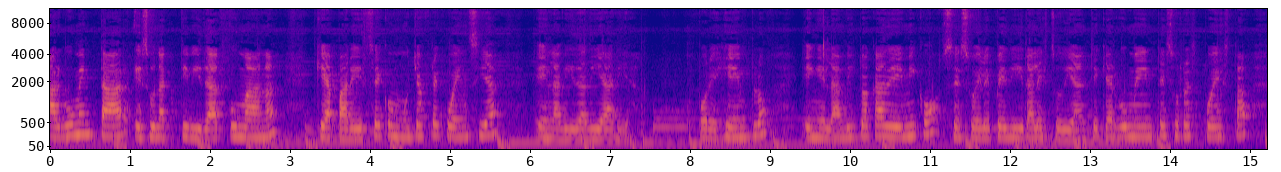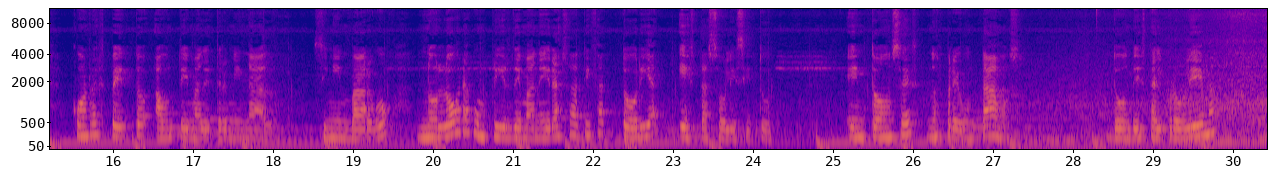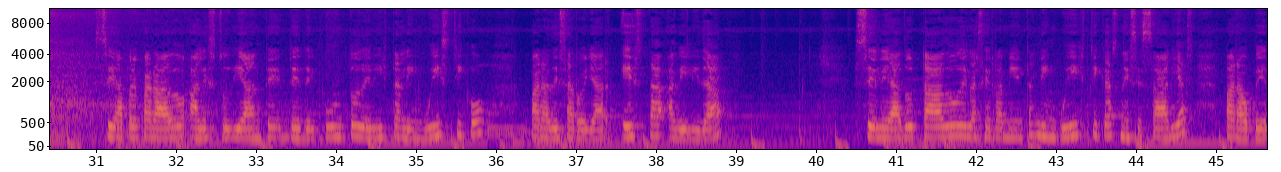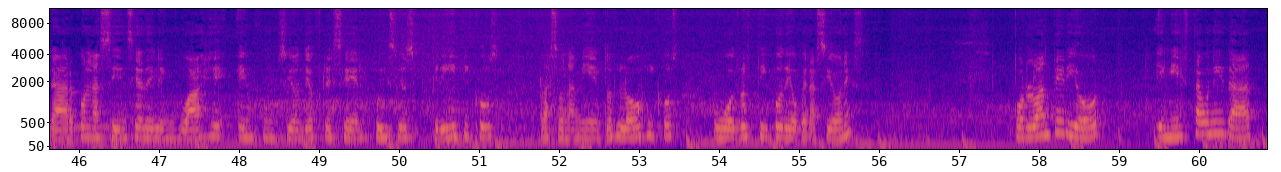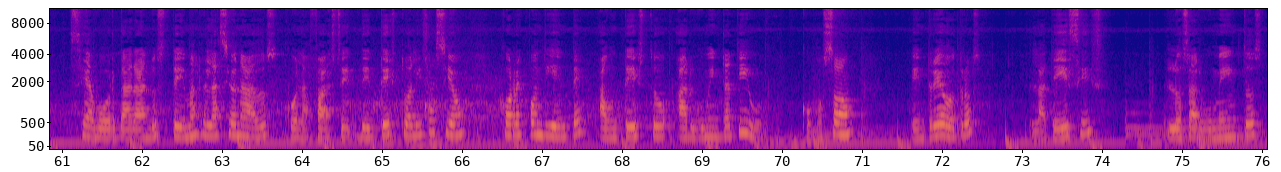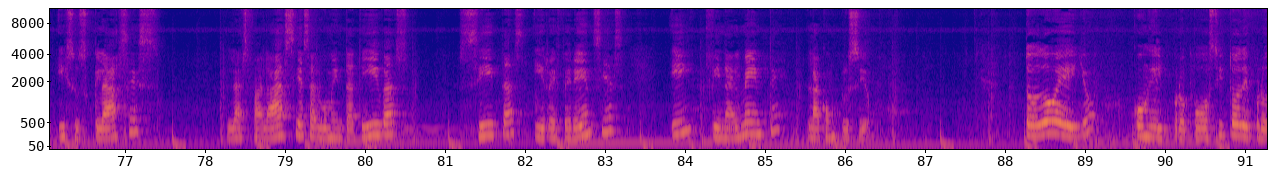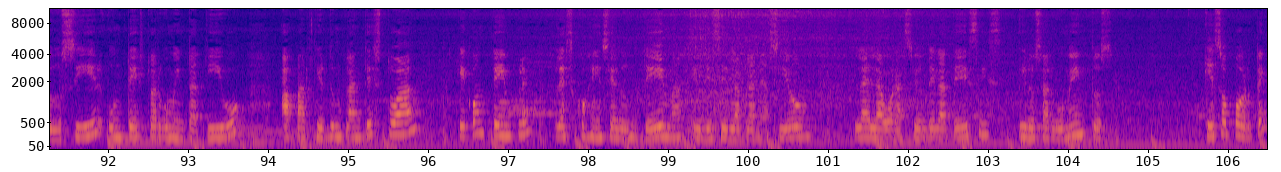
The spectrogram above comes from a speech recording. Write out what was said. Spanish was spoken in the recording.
Argumentar es una actividad humana que aparece con mucha frecuencia en la vida diaria. Por ejemplo, en el ámbito académico se suele pedir al estudiante que argumente su respuesta con respecto a un tema determinado. Sin embargo, no logra cumplir de manera satisfactoria esta solicitud. Entonces nos preguntamos, ¿dónde está el problema? ¿Se ha preparado al estudiante desde el punto de vista lingüístico para desarrollar esta habilidad? se le ha dotado de las herramientas lingüísticas necesarias para operar con la ciencia del lenguaje en función de ofrecer juicios críticos, razonamientos lógicos u otros tipos de operaciones. Por lo anterior, en esta unidad se abordarán los temas relacionados con la fase de textualización correspondiente a un texto argumentativo como son, entre otros, la tesis, los argumentos y sus clases, las falacias argumentativas, citas y referencias y finalmente la conclusión. Todo ello con el propósito de producir un texto argumentativo a partir de un plan textual que contemple la escogencia de un tema, es decir, la planeación, la elaboración de la tesis y los argumentos que soporten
